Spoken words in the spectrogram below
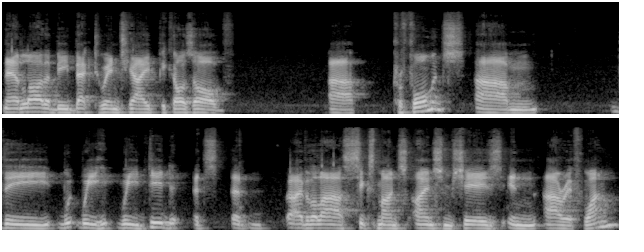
Now, it'll either be back to NTA because of uh, performance. Um, the we we did it's uh, over the last six months own some shares in RF1, you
